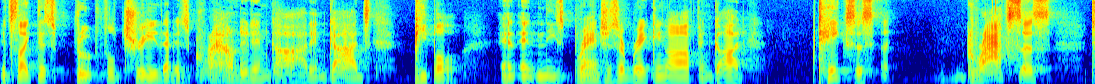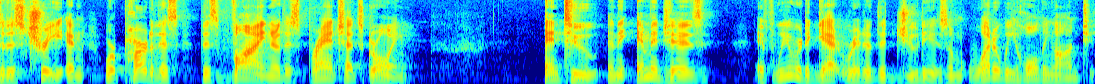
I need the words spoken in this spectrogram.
It's like this fruitful tree that is grounded in God, in God's people. And, and these branches are breaking off, and God takes us, grafts us to this tree, and we're part of this, this vine or this branch that's growing. And to and the image is, if we were to get rid of the Judaism, what are we holding on to?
